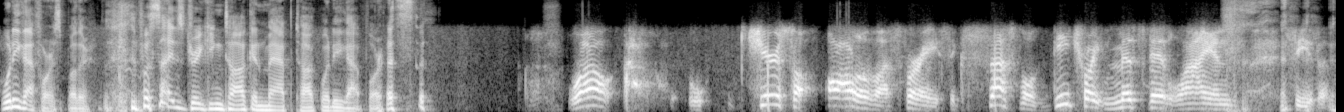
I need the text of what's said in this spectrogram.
What do you got for us, brother? Besides drinking talk and map talk, what do you got for us? Well, cheers to all of us for a successful Detroit Misfit Lions season.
